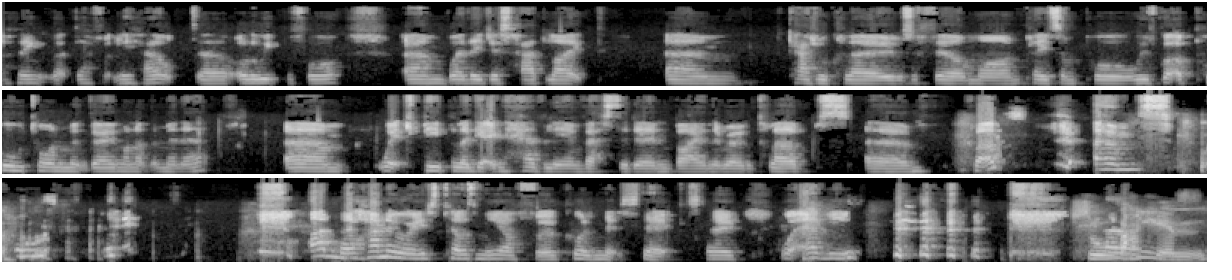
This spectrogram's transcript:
I think that definitely helped, uh, or the week before, um, where they just had like um, casual clothes, a film on, play some pool. We've got a pool tournament going on at the minute, um, which people are getting heavily invested in, buying their own clubs. Um, clubs. Um, I don't know. Hannah always tells me off for calling it stick. So whatever you. so um, whacking,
